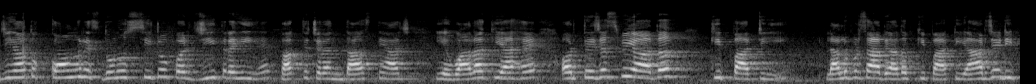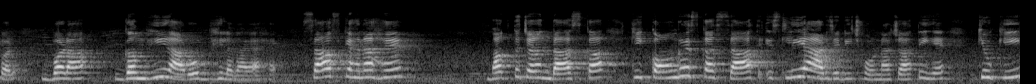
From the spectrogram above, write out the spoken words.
जी हाँ तो कांग्रेस दोनों सीटों पर जीत रही है। भक्त चरण दास ने आज ये वादा किया है और तेजस्वी यादव की पार्टी, लालू प्रसाद यादव की पार्टी आरजेडी पर बड़ा गंभीर आरोप भी लगाया है। साफ़ कहना है भक्त चरण दास का कि कांग्रेस का साथ इसलिए आरजेडी छोड़ना चाहती है क्योंकि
